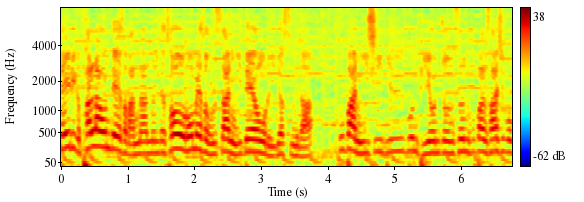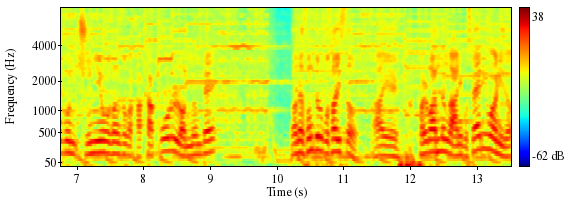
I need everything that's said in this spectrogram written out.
K리그 8라운드에서 만났는데 서울 홈에서 울산이 2대0으로 이겼습니다. 후반 21분 비온 존슨, 후반 45분 주니오 선수가 각각 골을 넣었는데 너네 손 들고 서 있어. 아예 벌 받는 거 아니고 세리머니죠.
